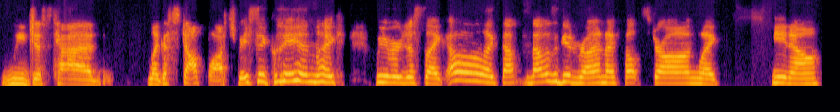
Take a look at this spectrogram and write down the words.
we just had like a stopwatch basically. And like we were just like oh like that that was a good run. I felt strong. Like you know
